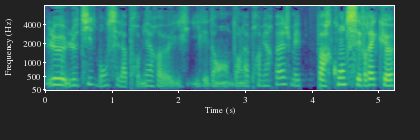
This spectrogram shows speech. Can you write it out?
Le, titre, bon, c'est la première, euh, il, est dans, dans, la première page, mais par contre, c'est vrai que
